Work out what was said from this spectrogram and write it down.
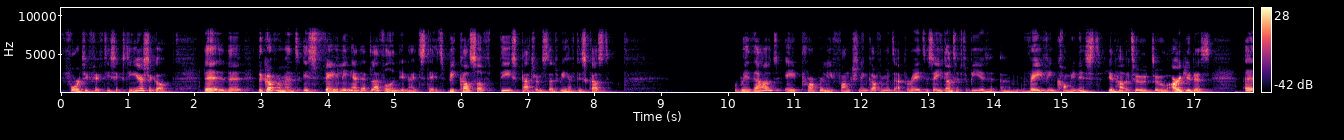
40, 50, 60 years ago. The, the, the government is failing at that level in the United States because of these patterns that we have discussed. Without a properly functioning government apparatus, and you don't have to be a um, raving communist, you know, to, to argue this, uh,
